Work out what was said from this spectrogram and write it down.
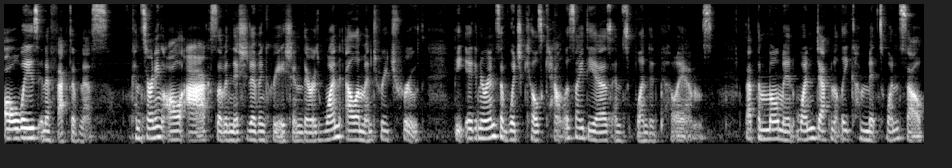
always ineffectiveness. Concerning all acts of initiative and creation, there is one elementary truth, the ignorance of which kills countless ideas and splendid plans that the moment one definitely commits oneself,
